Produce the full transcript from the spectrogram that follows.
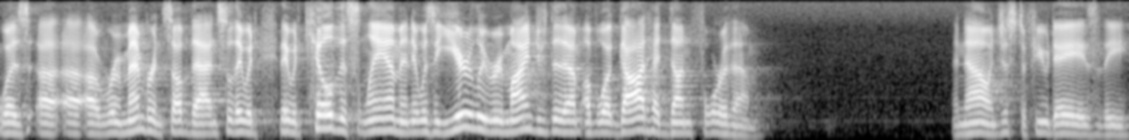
was a, a, remembrance of that. And so they would, they would kill this lamb, and it was a yearly reminder to them of what God had done for them. And now, in just a few days, the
